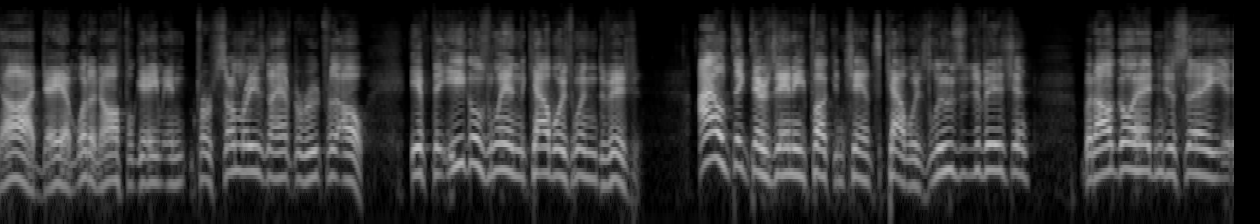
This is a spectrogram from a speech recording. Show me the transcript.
God damn, what an awful game. And for some reason I have to root for the oh, if the Eagles win, the Cowboys win the division. I don't think there's any fucking chance the Cowboys lose the division. But I'll go ahead and just say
